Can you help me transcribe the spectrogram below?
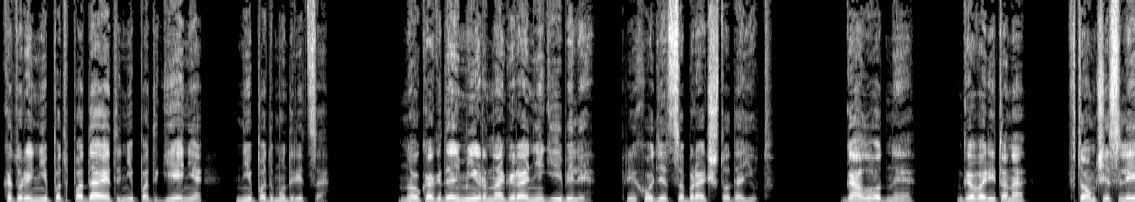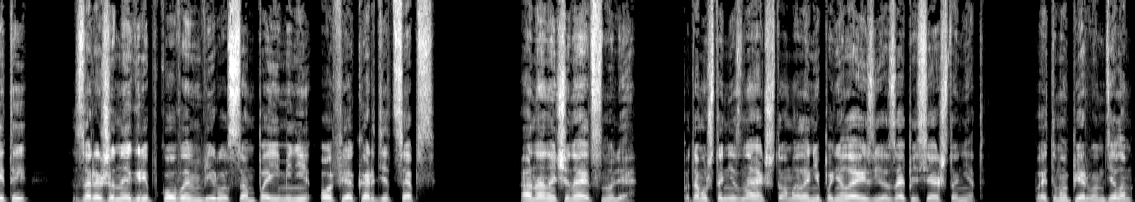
который не подпадает ни под гения, ни под мудреца. Но когда мир на грани гибели, Приходится брать, что дают. «Голодные», — говорит она, — «в том числе и ты, заражены грибковым вирусом по имени Офиокардицепс». Она начинает с нуля, потому что не знает, что Мелани поняла из ее записи, а что нет. Поэтому первым делом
